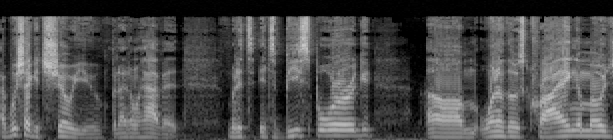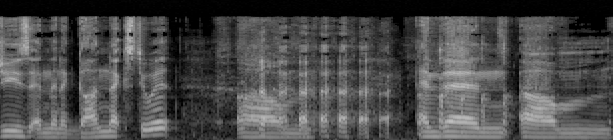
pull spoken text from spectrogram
I wish I could show you, but I don't have it. But it's it's Beastborg. Um, one of those crying emojis, and then a gun next to it. Um, and then um,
